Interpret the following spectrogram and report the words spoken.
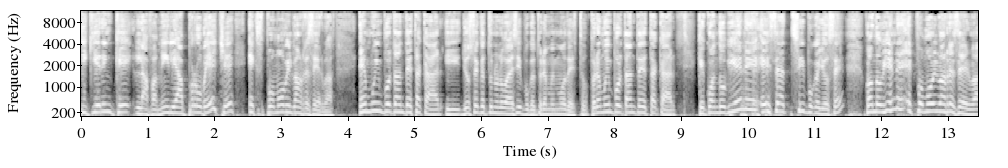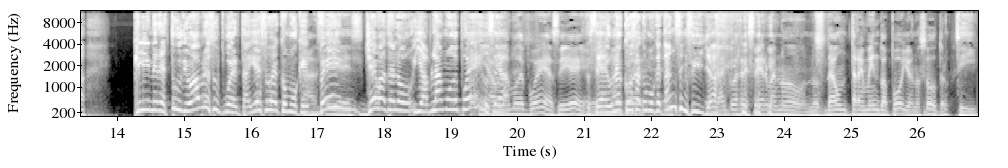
y quieren que la familia aproveche Expo Móvil Van Reservas. Es muy importante destacar, y yo sé que tú no lo vas a decir porque tú eres muy modesto, pero es muy importante destacar que cuando viene esa, sí, porque yo sé, cuando viene Expo Móvil Van Reservas, Cleaner Studio abre su puerta y eso es como que Así ven, es. llévatelo y hablamos después. Y o sea, hablamos después, así es. o sea, El una cosa como que tan sencilla. El Banco de Reservas no- nos da un tremendo apoyo a nosotros sí.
